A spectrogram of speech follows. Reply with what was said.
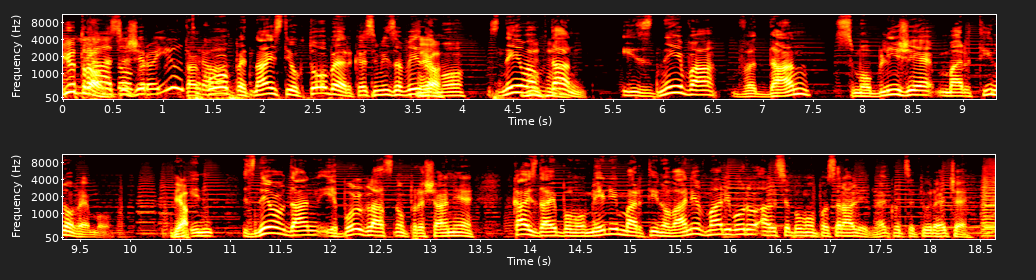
jutro. Ja, Se že dobro jutro. Tako, 15. oktober, kaj se mi zavedamo, ja. z dneva v dan, iz dneva v dan smo bližje Martinovemu. Ja. In z dneva v dan je bolj glasno vprašanje, kaj zdaj bomo imeli Martinovanje v Mariboru ali se bomo posrali, ne, kot se tu reče.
